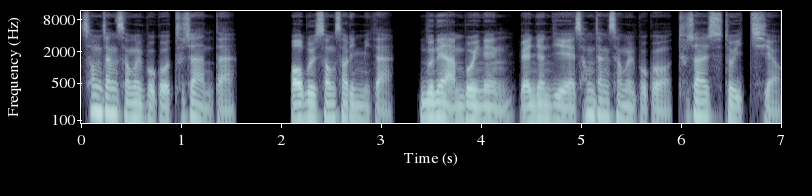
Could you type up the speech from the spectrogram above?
성장성을 보고 투자한다. 어불성설입니다. 눈에 안 보이는 몇 년 뒤의 성장성을 보고 투자할 수도 있지요.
